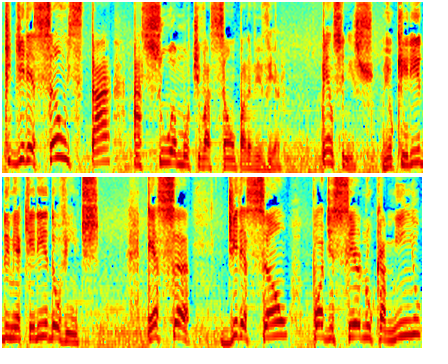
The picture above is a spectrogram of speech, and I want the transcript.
Que direção está a sua motivação para viver? Pense nisso. Meu querido e minha querida ouvinte, essa direção pode ser no caminho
